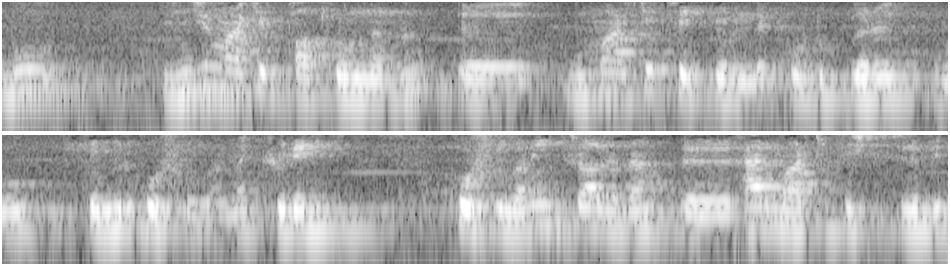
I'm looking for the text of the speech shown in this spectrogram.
Bu zincir market patronlarının e, bu market sektöründe kurdukları bu sömürü koşullarına, kölelik koşullarına itiraz eden e, her market işçisini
